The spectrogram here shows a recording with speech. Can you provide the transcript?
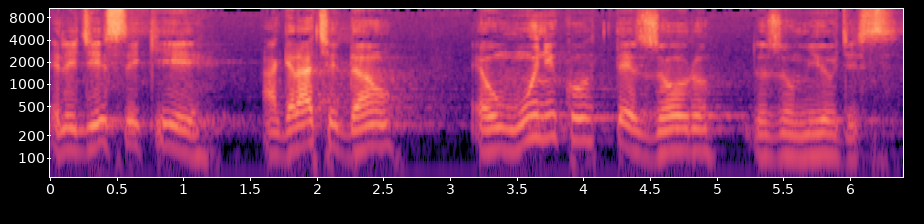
ele disse que a gratidão é o único tesouro dos humildes.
